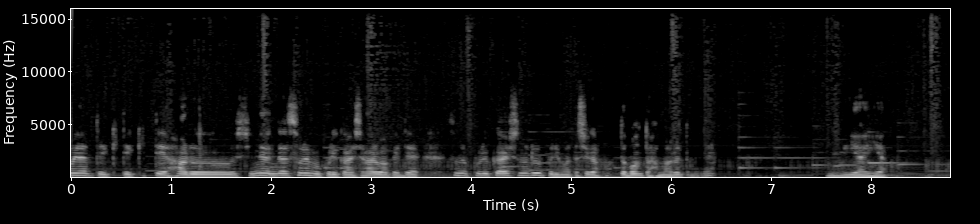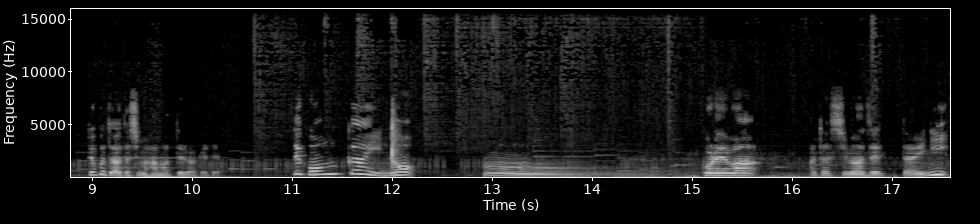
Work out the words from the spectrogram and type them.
うやって生きてきてはるしね、で、それも繰り返しはるわけで、その繰り返しのループに私がドボンとハマるとね。うんいやいや。ということは私もハマってるわけで。で、今回の、うーん、これは、私は絶対に、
